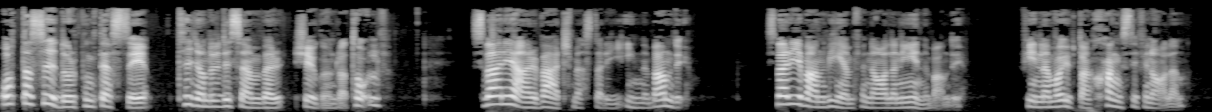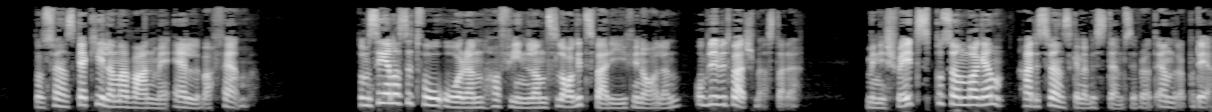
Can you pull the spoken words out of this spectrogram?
8 sidor.se 10 december 2012. Sverige är världsmästare i innebandy. Sverige vann VM-finalen i innebandy. Finland var utan chans i finalen. De svenska killarna vann med 11-5. De senaste två åren har Finland slagit Sverige i finalen och blivit världsmästare. Men i Schweiz på söndagen hade svenskarna bestämt sig för att ändra på det.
